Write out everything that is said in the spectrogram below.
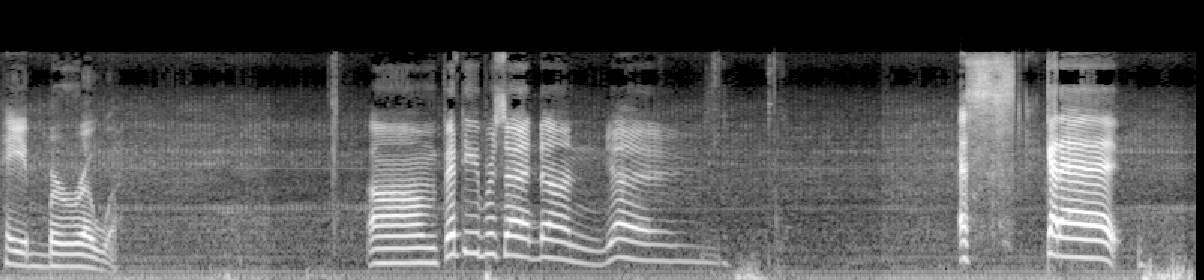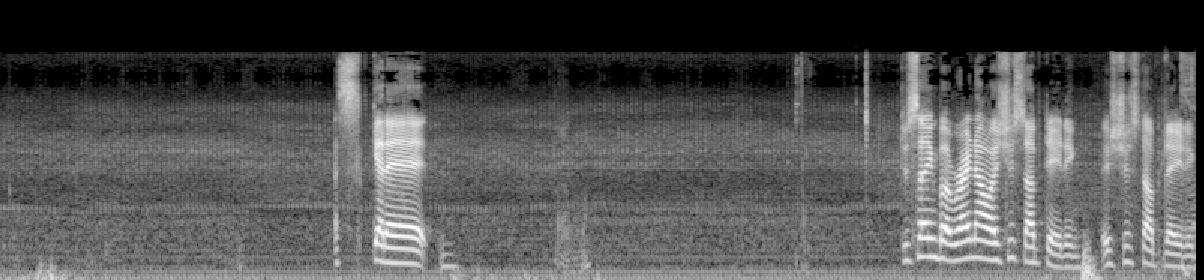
Hey, bro. Um, 50% done. Yay. Let's get it. Let's get it. Just saying, but right now it's just updating. It's just updating.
